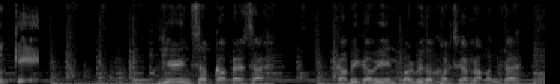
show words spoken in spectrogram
ओके। ये इन सब का पैसा है। कभी कभी इन पर भी तो खर्च करना बनता है।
